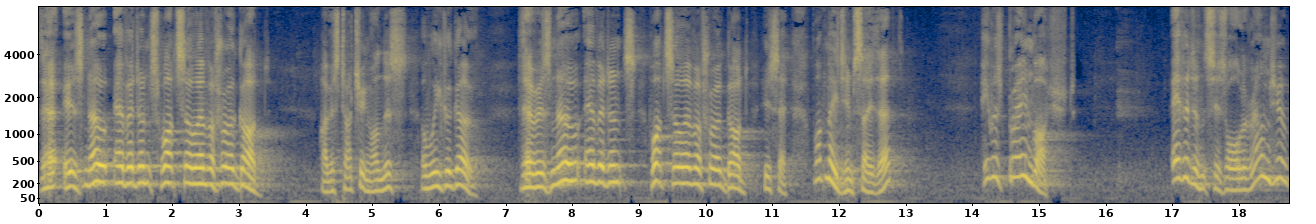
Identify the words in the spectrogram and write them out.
There is no evidence whatsoever for a God. I was touching on this a week ago. There is no evidence whatsoever for a God, he said. What made him say that? He was brainwashed. Evidence is all around you.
